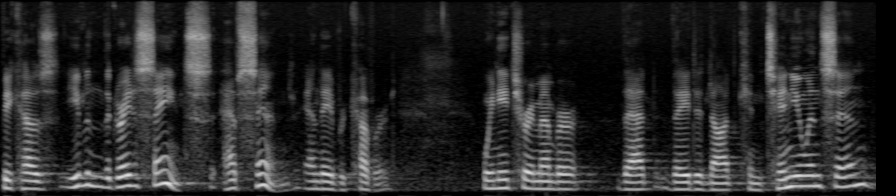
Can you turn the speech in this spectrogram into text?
because even the greatest saints have sinned and they've recovered, we need to remember that they did not continue in sin,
